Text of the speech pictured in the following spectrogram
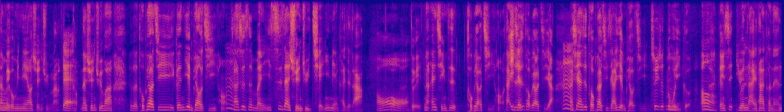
那美国明年要选举嘛，对。那选举的话，这个投票机跟验票机哈，它就是每一次在选举前一年开始拉哦，对，那安晴是。投票机哈，他以前是投票机啊，他现在是投票机加验票机，所以就多一个，嗯，等于是原来他可能，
